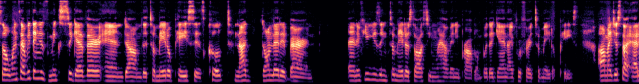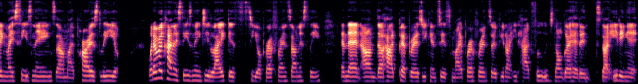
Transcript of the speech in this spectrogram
So once everything is mixed together and um, the tomato paste is cooked, not don't let it burn. And if you're using tomato sauce, you won't have any problem. But again, I prefer tomato paste. Um, I just start adding my seasonings, uh, my parsley, whatever kind of seasonings you like. It's to your preference, honestly. And then um, the hot pepper, as you can see, it's my preference. So if you don't eat hot foods, don't go ahead and start eating it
